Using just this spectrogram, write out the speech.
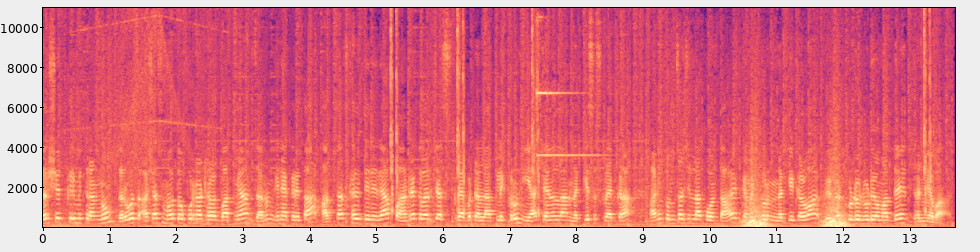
तर शेतकरी मित्रांनो दररोज अशाच महत्त्वपूर्ण ठळक बातम्या जाणून घेण्याकरिता आत्ताच खाली दिलेल्या पांढऱ्या कलरच्या सबस्क्राईब बटनला क्लिक करून या चॅनलला नक्की सबस्क्राईब करा. आणि तुमचा जिल्हा कोणता आहे कमेंट करून नक्की कळवा. भेटत पुढील व्हिडिओमध्ये धन्यवाद.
